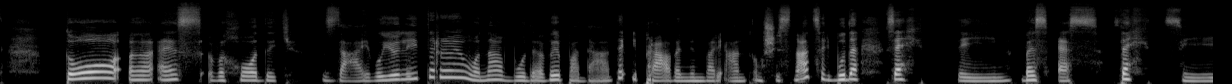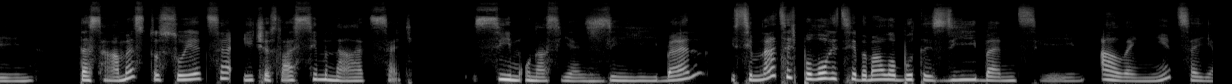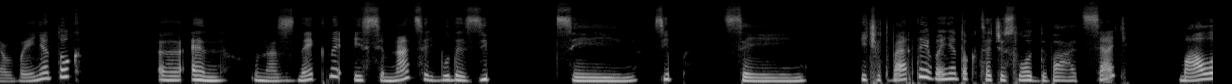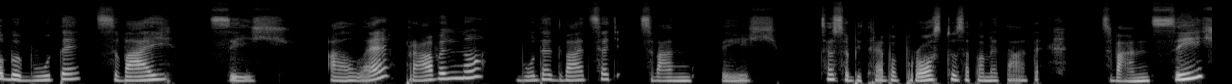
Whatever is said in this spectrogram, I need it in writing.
то S е, виходить зайвою літерою, вона буде випадати, і правильним варіантом 16 буде зехтін, без S. Зехтін. Те саме стосується і числа 17. 7 у нас є зібен. І 17 по логіці би мало бути зібенцін. Але ні, це є виняток. N у нас зникне, і 17 буде зіпцін. Зіпцін. І четвертий виняток це число 20. Мало би бути цвайціх. Але правильно буде 20 цвантих. Це собі треба просто запам'ятати. 20,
